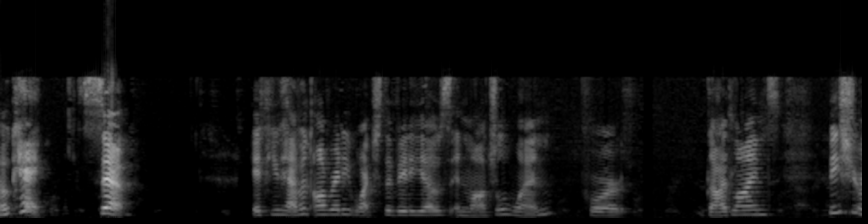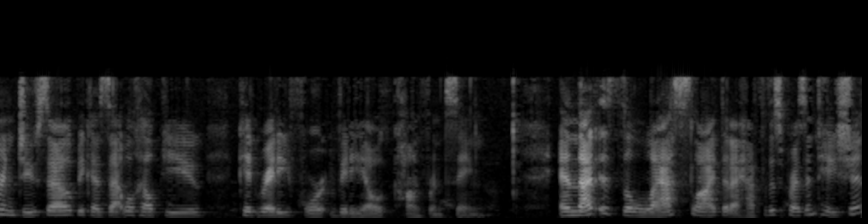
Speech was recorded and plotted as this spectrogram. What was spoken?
Okay, so if you haven't already watched the videos in Module 1 for guidelines, be sure and do so because that will help you get ready for video conferencing. And that is the last slide that I have for this presentation.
